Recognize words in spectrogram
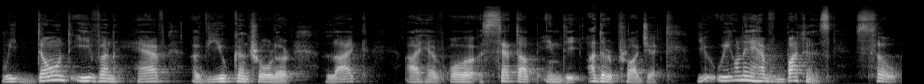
we don't even have a view controller like I have uh, set up in the other project. You, we only have buttons. So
